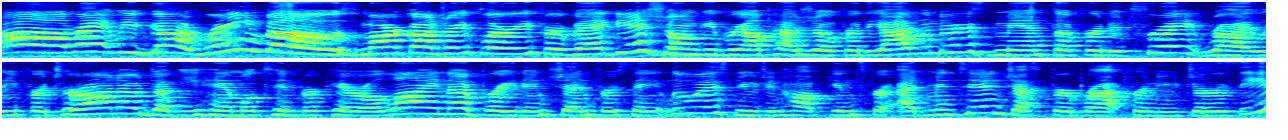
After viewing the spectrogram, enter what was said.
All right, we've got rainbows. Marc-Andre Fleury for Vegas, Jean-Gabriel Pageau for the Islanders, Mantha for Detroit, Rielly for Toronto, Dougie Hamilton for Carolina, Brayden Schenn for St. Louis, Nugent Hopkins for Edmonton, Jesper Bratt for New Jersey,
